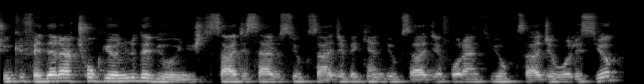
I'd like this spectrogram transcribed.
Çünkü Federer çok yönlü de bir oyuncu. İşte sadece servisi yok, sadece backhand yok, sadece forehand yok, sadece volesi yok.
